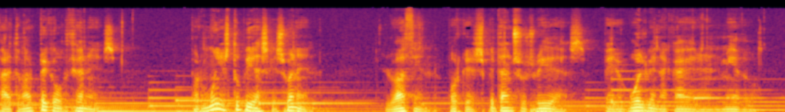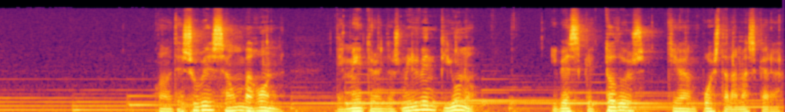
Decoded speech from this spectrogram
para tomar precauciones, por muy estúpidas que suenen, lo hacen porque respetan sus vidas, pero vuelven a caer en el miedo. Cuando te subes a un vagón de metro en 2021 y ves que todos llevan puesta la máscara,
